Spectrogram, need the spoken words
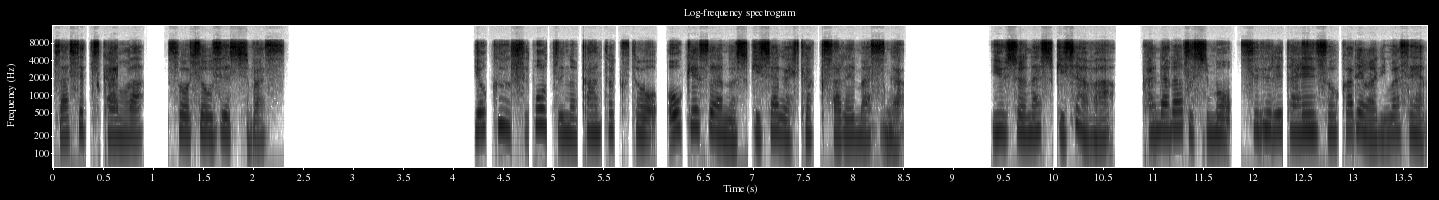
挫折感はそう想像します。よくスポーツの監督とオーケストラの指揮者が比較されますが、優秀な指揮者は必ずしも優れた演奏家ではありません。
